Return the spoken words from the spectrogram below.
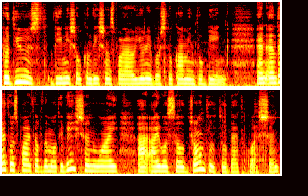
produced the initial conditions for our universe to come into being. And, and that was part of the motivation why I, I was so drawn to, to that question.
